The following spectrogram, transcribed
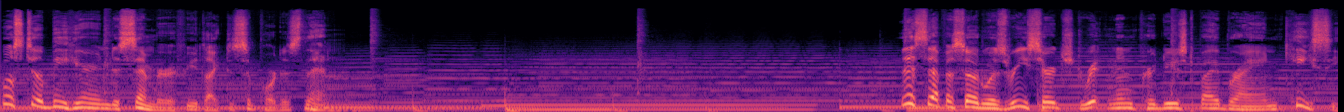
We'll still be here in December if you'd like to support us then. This episode was researched, written, and produced by Brian Casey,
